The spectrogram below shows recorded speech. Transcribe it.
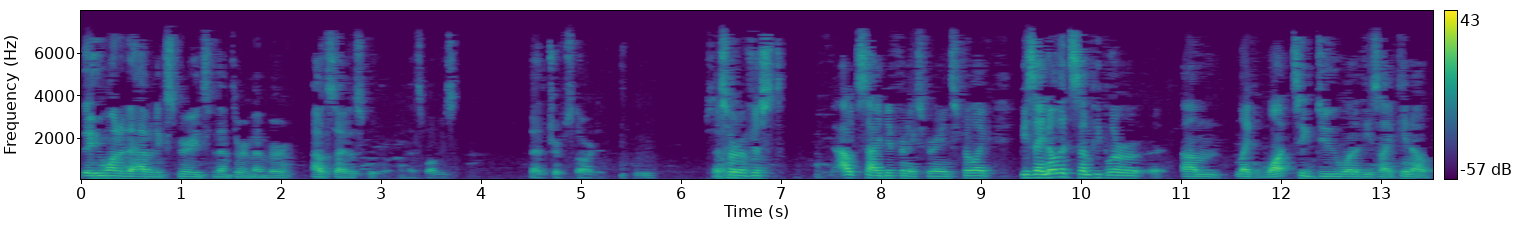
they wanted to have an experience for them to remember outside of school, and that's why we that trip started. So a sort of just outside different experience for like because I know that some people are um like want to do one of these like you know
